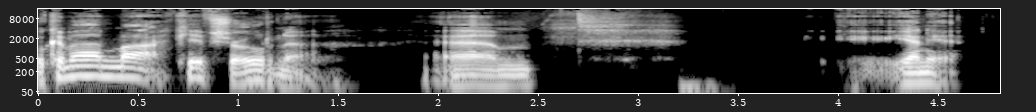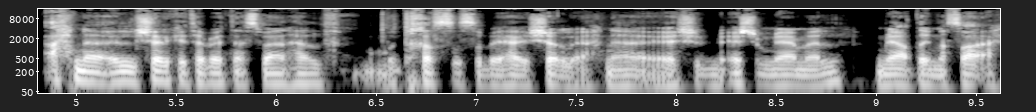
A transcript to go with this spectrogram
وكمان مع كيف شعورنا يعني إحنا الشركة تبعتنا Span Health متخصصة بهاي الشغلة إحنا إيش إيش بنعمل؟ بنعطي نصائح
